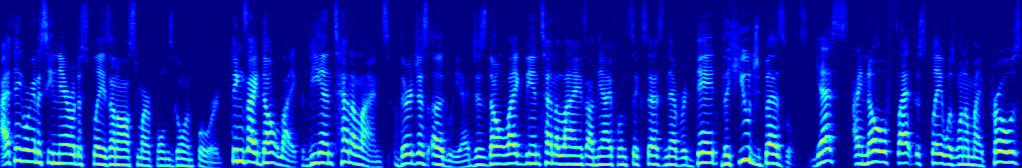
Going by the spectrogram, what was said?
I think we're going to see narrow displays on all smartphones going forward. Things I don't like, the antenna lines, they're just ugly. I just don't like the antenna lines on the iPhone 6s, never did. The huge bezels. Yes, I know flat display was one of my pros,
